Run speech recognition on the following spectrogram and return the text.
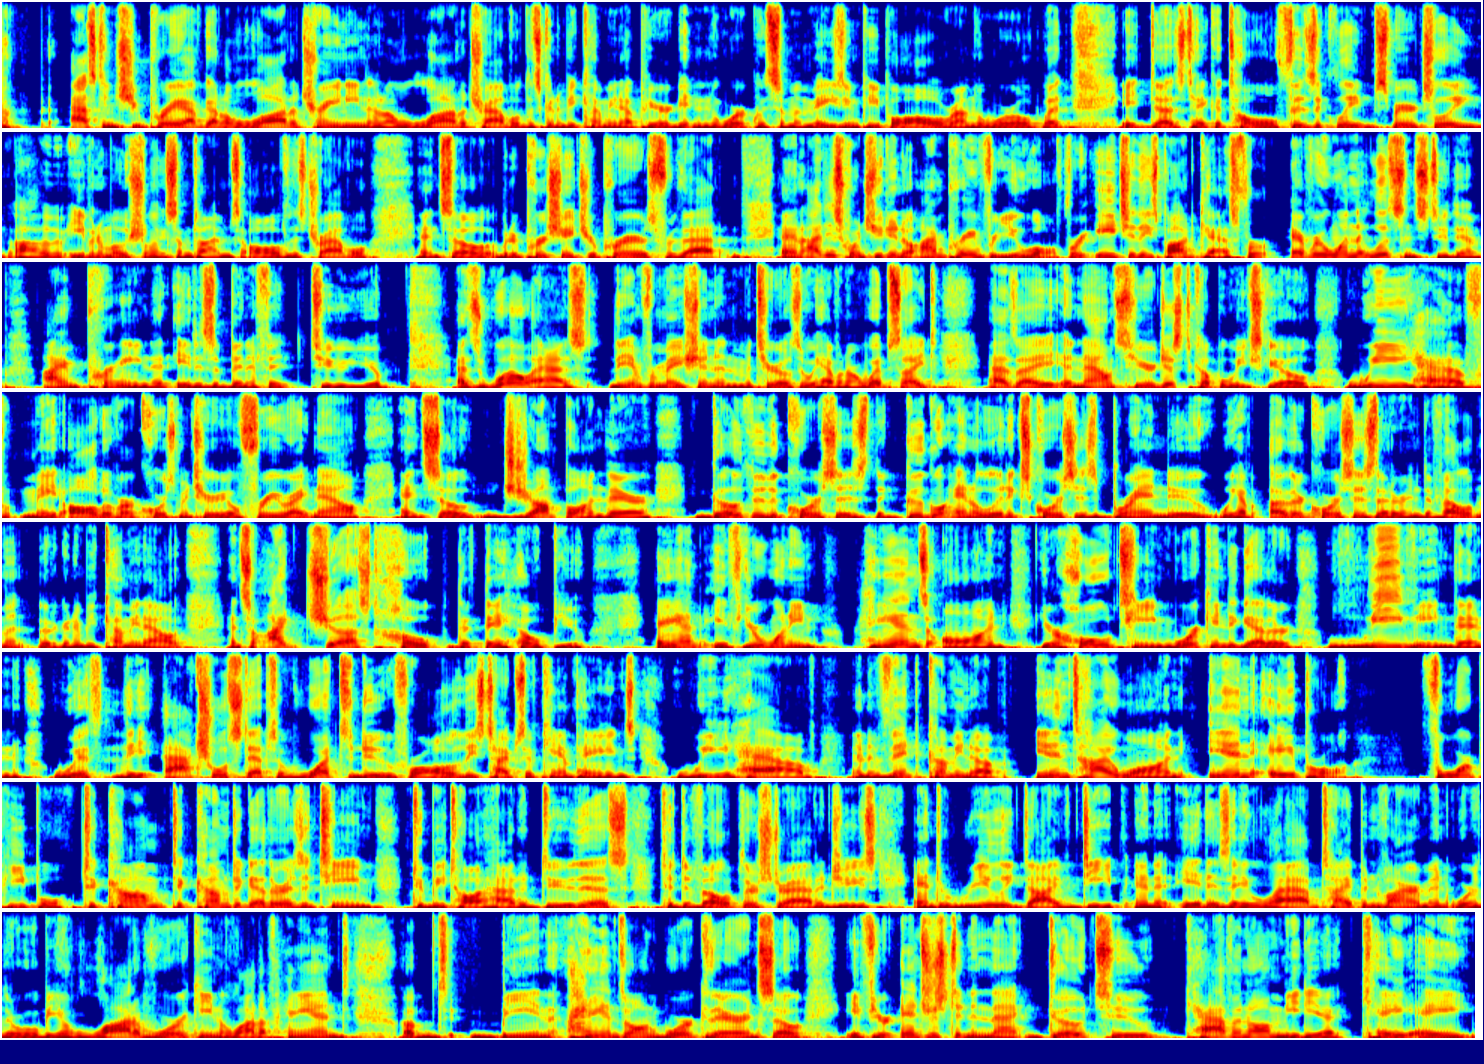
asking you pray. I've got a lot of training and a lot of travel that's going to be coming up here, getting to work with some amazing people all around the world. But it does take a toll physically, spiritually, uh, even emotionally sometimes, all of this travel. And so would appreciate your prayers for that. And I just want you to know I'm praying for you all, for each of these podcasts, for everyone that listens to them. I am praying that it is a benefit to you, as well as the information and materials that we have on our website. As I announced here just a couple weeks ago, we have made all of our course material free right now. And so jump on there, go through the courses. The Google Analytics course is brand new. We have other courses that are in development that are going to be coming out. And so I just hope that they help you. And if you're wanting hands on, your whole team working together, leaving then with the actual steps of what to do for all of these types of campaigns, we have an event coming up in Taiwan in April for people to come to come together as a team to be taught how to do this to develop their strategies and to really dive deep in it. It is a lab type environment where there will be a lot of working a lot of hand of being hands-on work there. And so if you're interested in that go to Kavanah Media K-A-V-A-N-A-H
